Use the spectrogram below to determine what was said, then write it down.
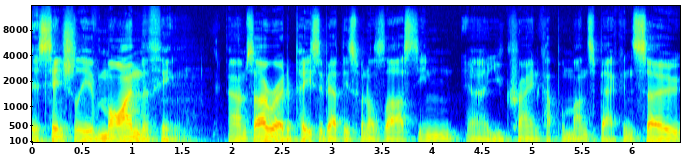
essentially have mined the thing. Um, so I wrote a piece about this when I was last in uh, Ukraine a couple of months back, and so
